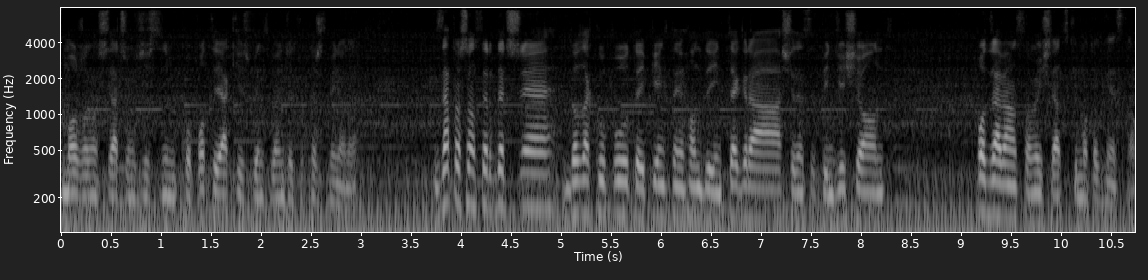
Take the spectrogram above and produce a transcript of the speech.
można się zacząć gdzieś z nim kłopoty jakieś, więc będzie to też zmienione. Zapraszam serdecznie do zakupu tej pięknej Hondy Integra 750. Pozdrawiam z Śladzki Motogniezno.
